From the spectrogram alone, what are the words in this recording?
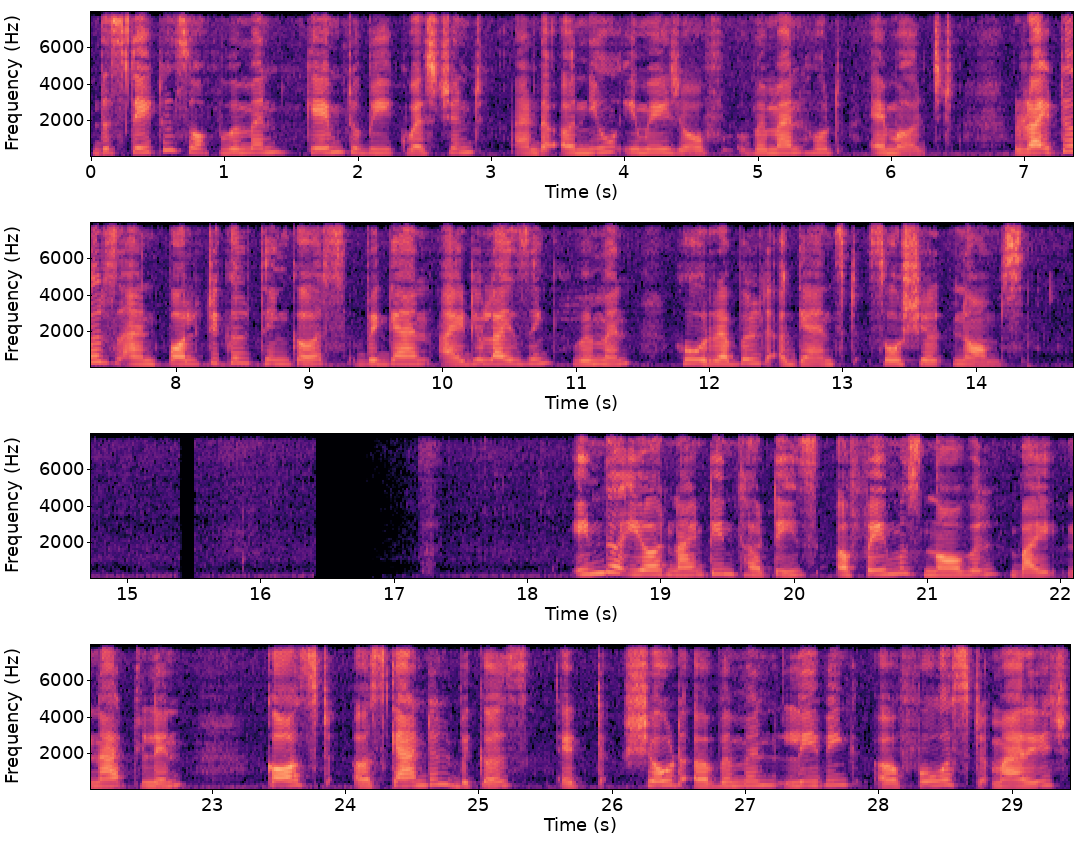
the status of women came to be questioned and a new image of womanhood emerged. Writers and political thinkers began idealizing women who rebelled against social norms. In the year 1930s, a famous novel by Nhat Linh caused a scandal because it showed a woman leaving a forced marriage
